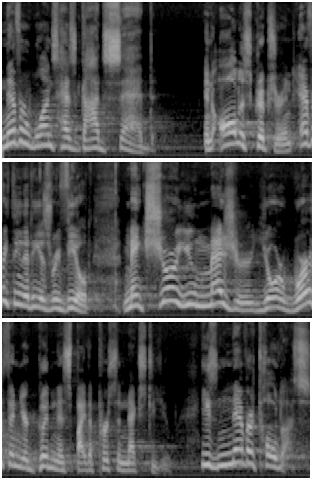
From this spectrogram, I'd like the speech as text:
Never once has God said, in all the scripture, in everything that He has revealed, make sure you measure your worth and your goodness by the person next to you. He's never told us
